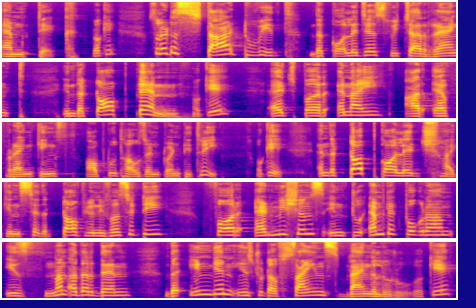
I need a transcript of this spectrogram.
MTech. Okay. So let us start with the colleges which are ranked in the top 10, okay, as per NIRF rankings of 2023. Okay, and the top college, I can say the top university for admissions into MTech program is none other than the Indian Institute of Science, Bangalore. Okay,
